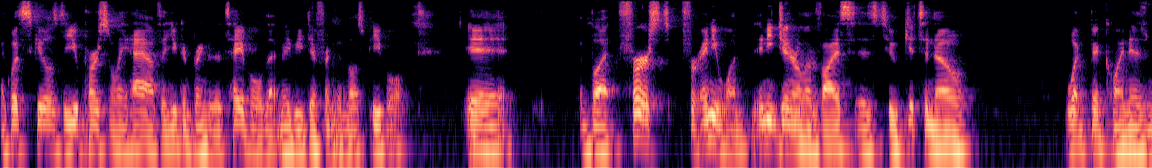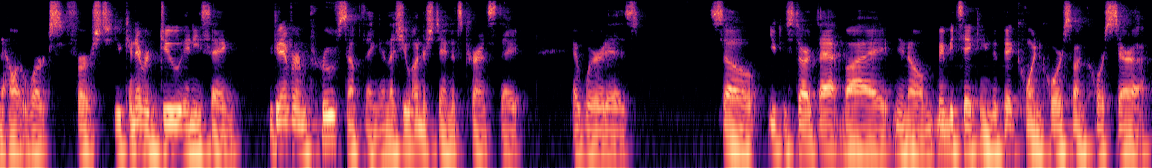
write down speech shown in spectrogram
Like, what skills do you personally have that you can bring to the table that may be different than most people? It, but first, for anyone, any general advice is to get to know what Bitcoin is and how it works first. You can never do anything, you can never improve something unless you understand its current state and where it is. So you can start that by, you know, maybe taking the Bitcoin course on Coursera,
